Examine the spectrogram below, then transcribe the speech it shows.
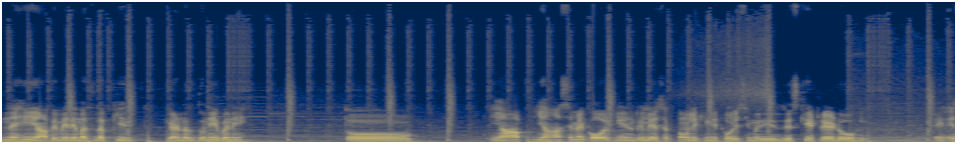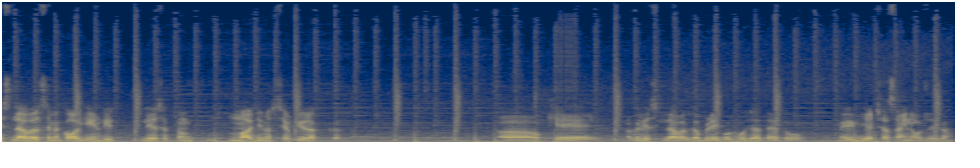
नहीं, यहाँ पे मेरे मतलब की कैंडल तो नहीं बनी। तो यहाँ यहाँ से मैं कॉल की एंट्री ले सकता हूँ, लेकिन ये थोड़ी सी मेरी रिस्की ट्रेड होगी। लेकिन इस लेवल से मैं कॉल की एंट्री ले सकता हूँ मार्जिन ऑफ़ सेफ्टी रख कर। ओके अगर इस लेवल का ब्रेकआउट हो जाता है तो मेरे लिए अच्छा साइन हो जाएगा।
